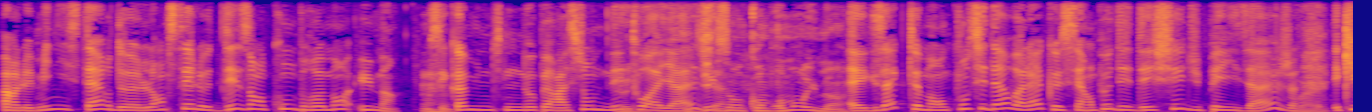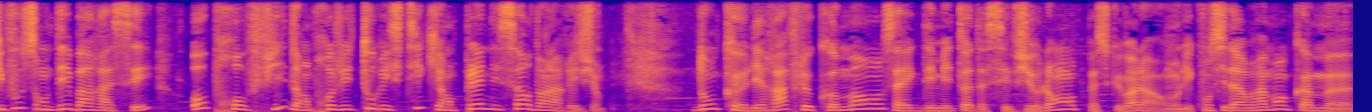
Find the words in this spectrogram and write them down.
par le ministère de lancer le désencombrement humain. Mhm. C'est comme une, une opération de nettoyage. Le désencombrement humain. Exactement. On considère voilà que c'est un peu des déchets du paysage Ouais. et qu'il faut s'en débarrasser au profit d'un projet touristique qui est en plein essor dans la région. Donc euh, les rafles commencent avec des méthodes assez violentes parce que voilà, on les considère vraiment comme euh,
